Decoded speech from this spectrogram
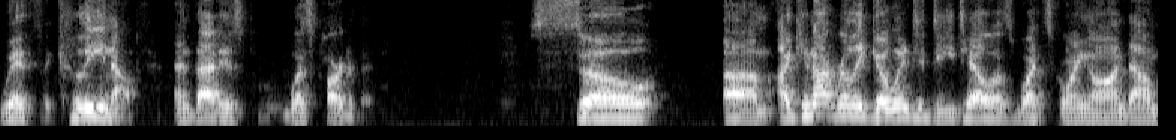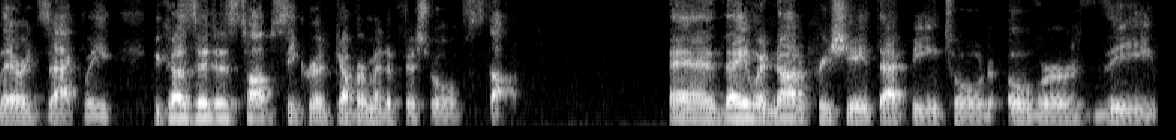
with cleanup, and that is was part of it. So um, I cannot really go into detail as what's going on down there exactly because it is top secret government official stuff. And they would not appreciate that being told over the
